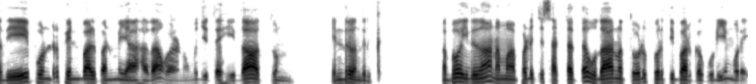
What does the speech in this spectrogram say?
அதே போன்று பெண்பால் பன்மையாக தான் வரணும். முஜித்தஹிதாத்துன் என்று வந்திருக்கு. அப்போ இதுதான் நம்ம படிச்ச சட்டத்தை உதாரணத்தோடு பொருத்தி பார்க்கக்கூடிய முறை.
